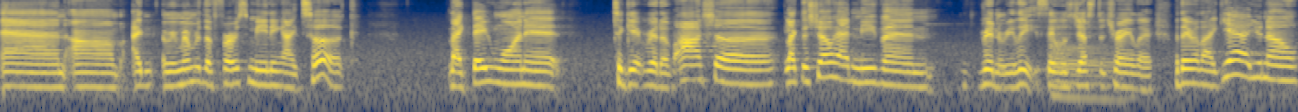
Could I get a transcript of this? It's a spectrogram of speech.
And um, I, I remember the first meeting I took, like they wanted to get rid of Aasha. Like the show hadn't even been released. It was just a oh. trailer. But they were like, yeah, you know,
